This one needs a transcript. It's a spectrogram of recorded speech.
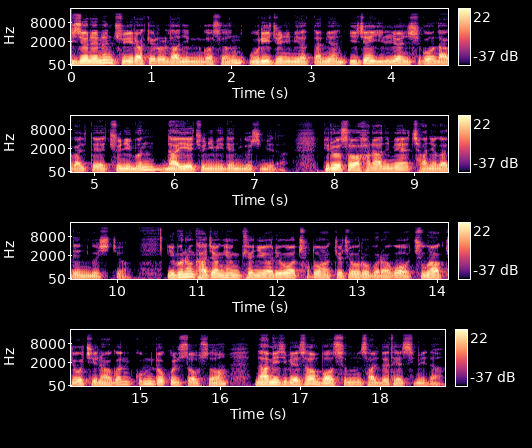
이전에는 주일학교를 다니는 것은 우리 주님이었다면 이제 1년 쉬고 나갈 때 주님은 나의 주님이 된 것입니다. 비로소 하나님의 자녀가 된 것이죠. 이분은 가정 형편이 어려워 초등학교 졸업을 하고 중학교 진학은 꿈도 꿀 수 없어 남의 집에서 머슴 살듯 했습니다.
